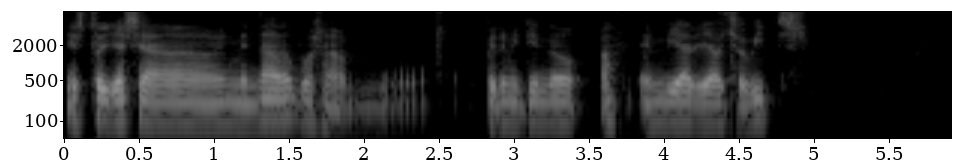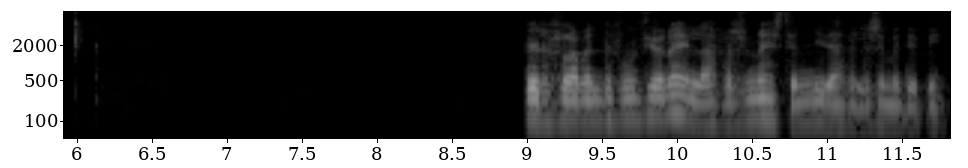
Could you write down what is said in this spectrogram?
Esto ya se ha enmendado, pues permitiendo enviar ya 8 bits. Pero solamente funciona en las versiones extendidas del SMTP.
